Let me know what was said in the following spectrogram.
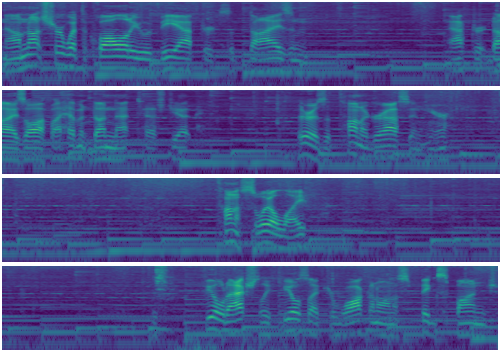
Now I'm not sure what the quality would be after it dies and after it dies off. I haven't done that test yet. There is a ton of grass in here. a Ton of soil life. This field actually feels like you're walking on a big sponge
